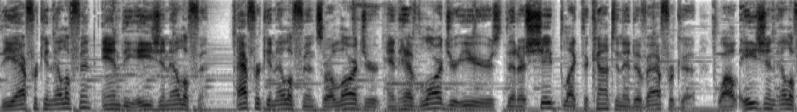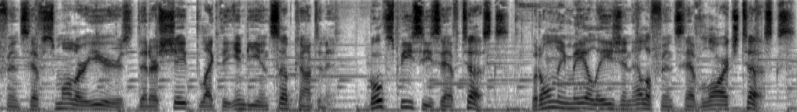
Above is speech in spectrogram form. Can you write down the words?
the African elephant and the Asian elephant. African elephants are larger and have larger ears that are shaped like the continent of Africa, while Asian elephants have smaller ears that are shaped like the Indian subcontinent. Both species have tusks, but only male Asian elephants have large tusks.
